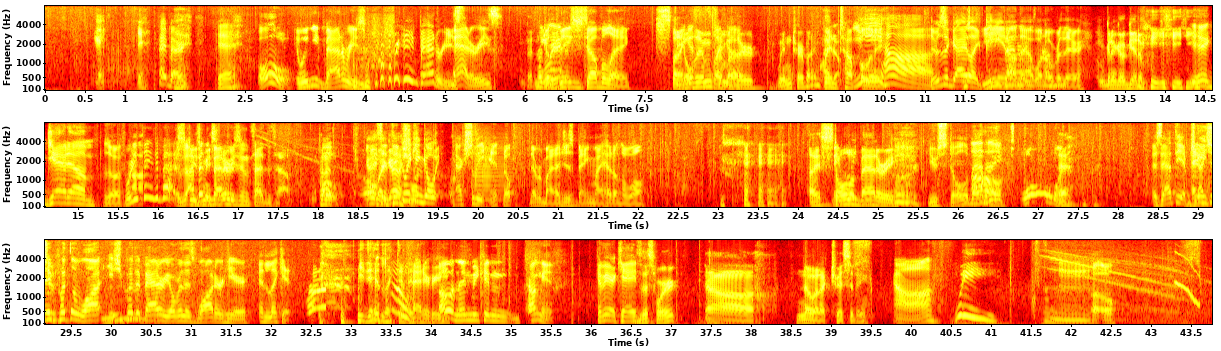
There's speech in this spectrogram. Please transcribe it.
Hey, Barry. Yeah. Oh, We need batteries, we need batteries. Batteries. But like a big double A, steal them it's like from other wind turbines? quintuple A. Yeehaw! There's a guy like peeing on that one over there. I'm gonna go get them. Yeah, get him. So if, Where do you think the batteries? I bet me, the sir. batteries inside this house. Put Oh, it- oh guys, my I think we can go actually in. Nope, never mind. I just banged my head on the wall. I stole a battery. You stole a battery? Oh. Yeah. Is that the Hey, you should objective? put the wa- You should put the battery over this water here. and lick it. He did lick the battery. Oh, and then we can tongue it. Come here, Cade. Does this work? Oh, no electricity. Aw. Wee. Uh oh.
